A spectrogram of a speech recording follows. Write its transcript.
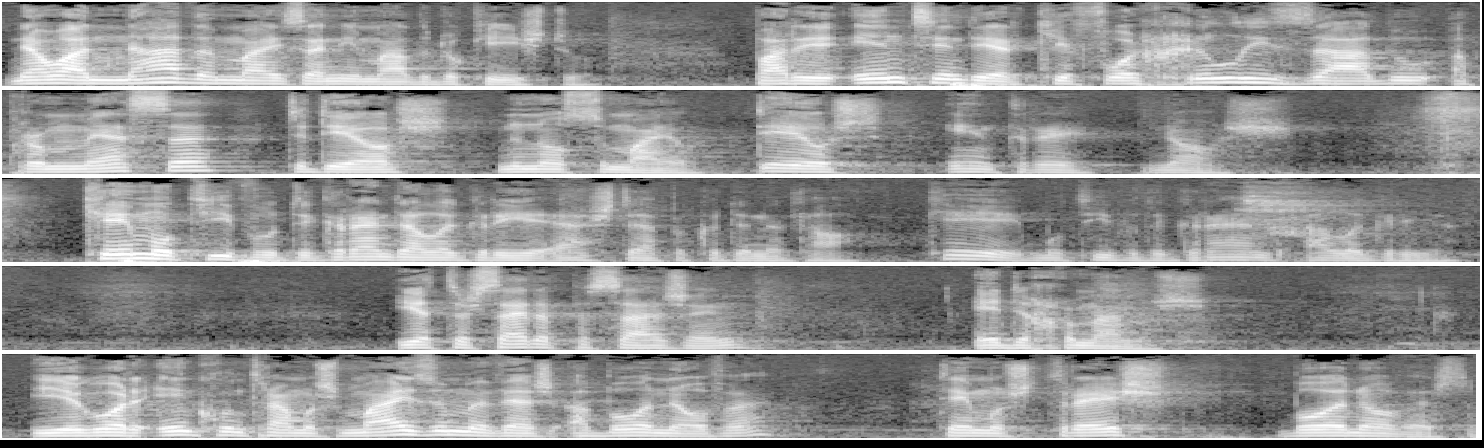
Não há nada mais animado do que isto para entender que foi realizado a promessa de Deus no nosso meio. Deus entre nós. Que é motivo de grande alegria esta época de Natal? Que é motivo de grande alegria? E a terceira passagem é de Romanos. E agora encontramos mais uma vez a boa nova. Temos três boas novas:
